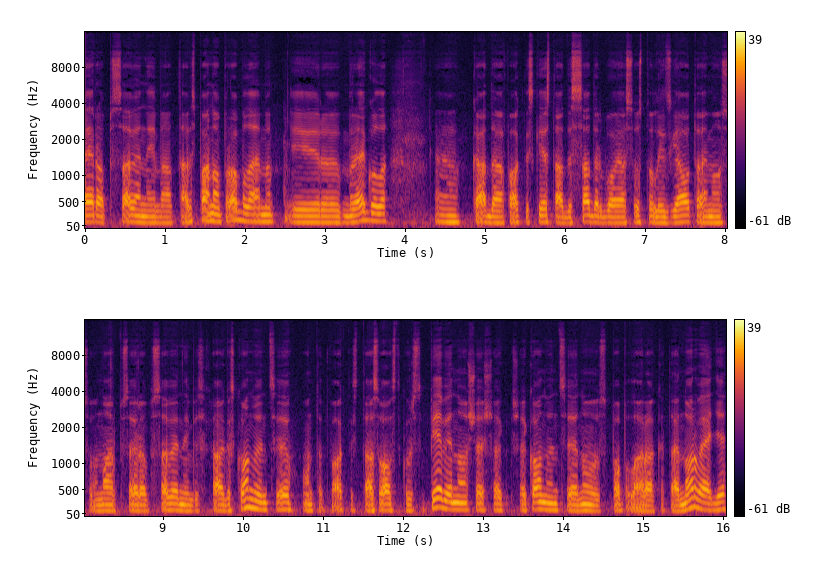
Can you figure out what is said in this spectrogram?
Eiropas Savienībā tā vispār nav problēma. Ir regula. Uh, kādā faktiski iestādes sadarbojās uzturlīdz jautājumos un ārpus Eiropas Savienības Hāgas konvencija. Tad faktiski tās valstis, kuras ir pievienojušās šai, šai konvencijai, nu, populārākā tā ir Norvēģija,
